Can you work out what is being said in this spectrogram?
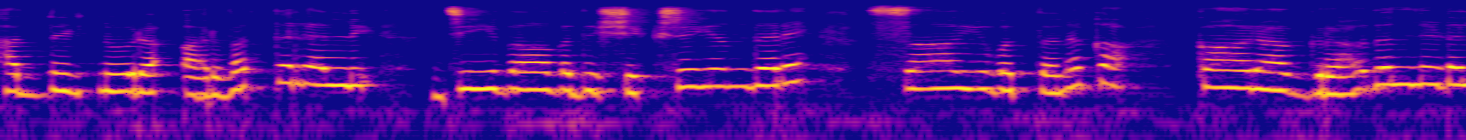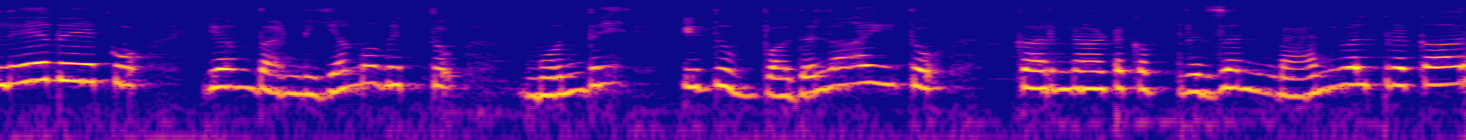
ಹದಿನೆಂಟುನೂರ ಅರವತ್ತರಲ್ಲಿ ಜೀವಾವಧಿ ಶಿಕ್ಷೆಯೆಂದರೆ ಸಾಯುವ ತನಕ ಕಾರಾಗೃಹದಲ್ಲಿಡಲೇಬೇಕು ಎಂಬ ನಿಯಮವಿತ್ತು. ಮುಂದೆ ಇದು ಬದಲಾಯಿತು. ಕರ್ನಾಟಕ ಪ್ರಿಸನ್ ಮ್ಯಾನ್ಯುವಲ್ ಪ್ರಕಾರ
